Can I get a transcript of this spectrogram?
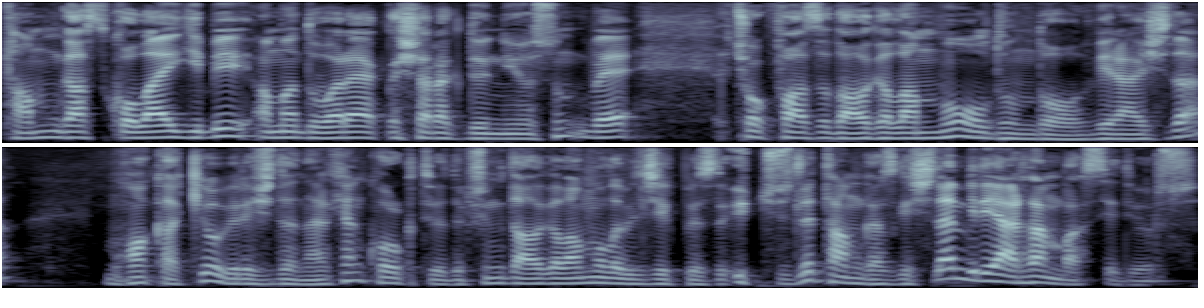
Tam gaz kolay gibi ama duvara yaklaşarak dönüyorsun ve çok fazla dalgalanma olduğunda o virajda muhakkak ki o virajı dönerken korkutuyordur. Çünkü dalgalanma olabilecek bir hızda 300 ile tam gaz geçilen bir yerden bahsediyoruz.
